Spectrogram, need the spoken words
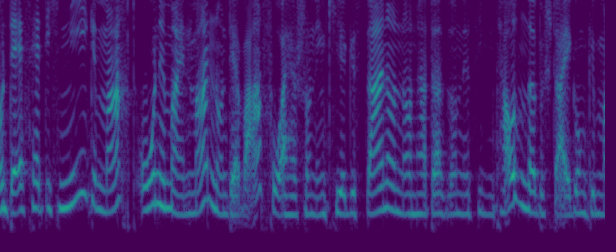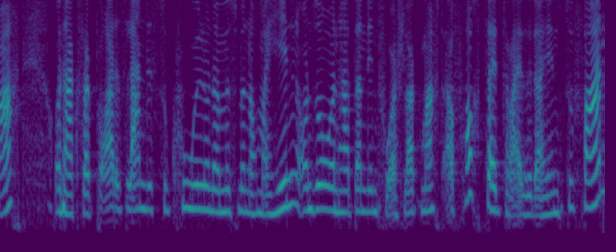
und das hätte ich nie gemacht ohne meinen Mann. Und der war vorher schon in Kirgisistan und, und hat da so eine 7000er Besteigung gemacht und hat gesagt, boah, das Land ist so cool und da müssen wir nochmal hin und so und hat dann den Vorschlag gemacht, auf Hochzeitsreise dahin zu fahren.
